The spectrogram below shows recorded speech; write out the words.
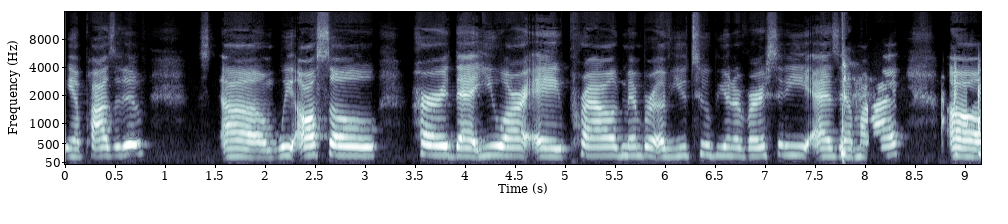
being positive um, we also heard that you are a proud member of youtube university as am i um,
